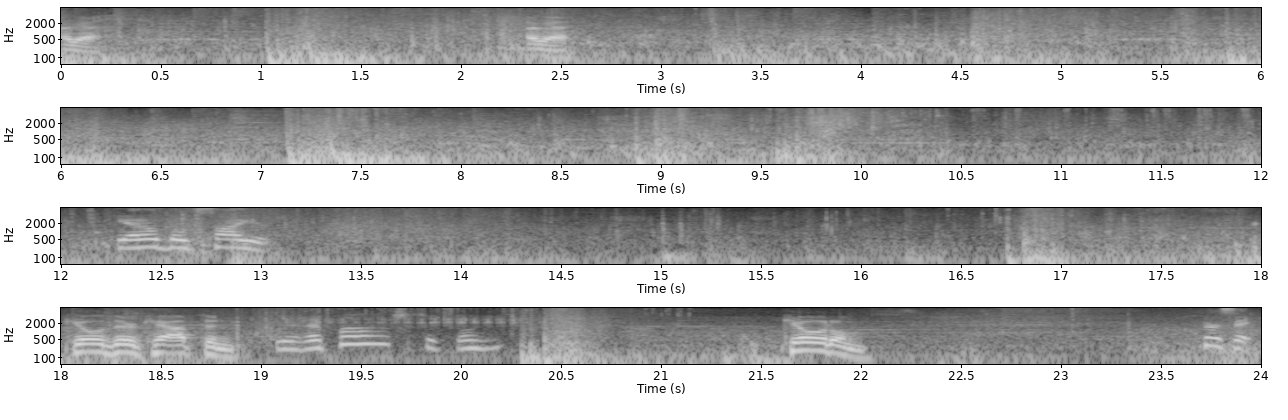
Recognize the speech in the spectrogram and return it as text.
Okay. Okay. Get out of fire. I killed their captain. You repost? Okay. Killed him. Perfect.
